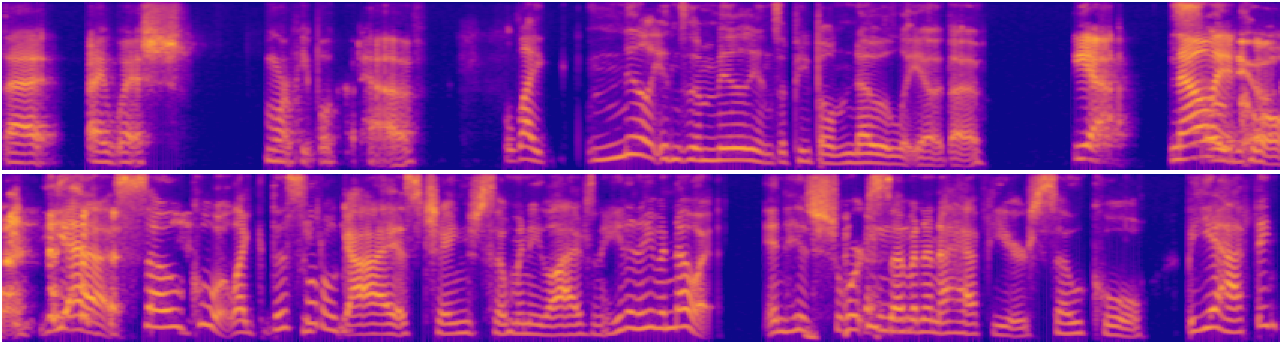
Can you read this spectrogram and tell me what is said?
that I wish more people could have. Like millions and millions of people know Leo, though. Yeah, now so they do. Cool. yeah, so cool. Like this little guy has changed so many lives, and he didn't even know it in his short seven and a half years. So cool. But yeah, I think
